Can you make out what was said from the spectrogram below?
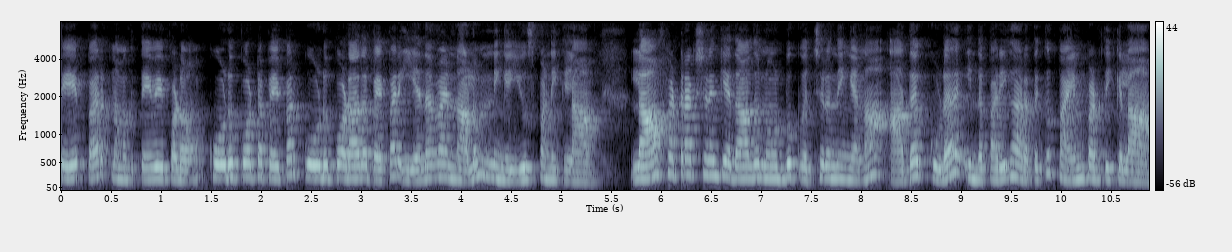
பேப்பர் நமக்கு தேவைப்படும். கோடு போட்ட பேப்பர் கோடு போடாத பேப்பர் எதை வேணாலும் நீங்கள் யூஸ் பண்ணிக்கலாம். லா ஆஃப் அட்ராக்ஷனுக்கு ஏதாவது நோட் புக் வச்சுருந்தீங்கன்னா அதை கூட இந்த பரிகாரத்துக்கு பயன்படுத்திக்கலாம்.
